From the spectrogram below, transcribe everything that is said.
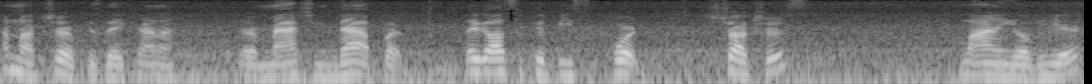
I'm not sure because they kind of they're matching that, but they also could be support structures lining over here.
